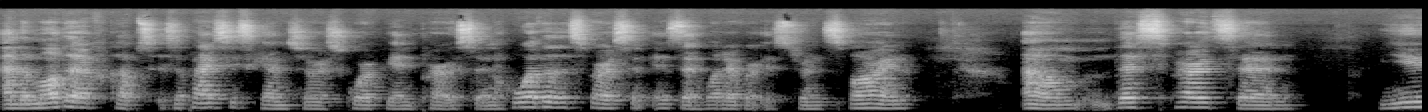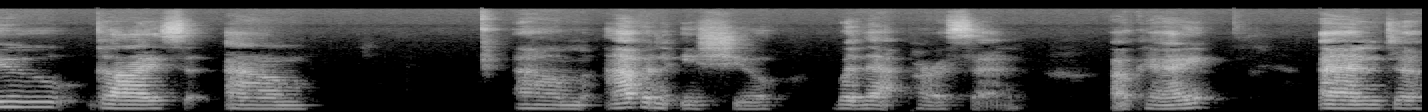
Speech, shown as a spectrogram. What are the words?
And the Mother of Cups is a Pisces, Cancer, Scorpion person. Whoever this person is and whatever is transpiring, um, this person, you guys um, um, have an issue with that person. Okay? And... Uh,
